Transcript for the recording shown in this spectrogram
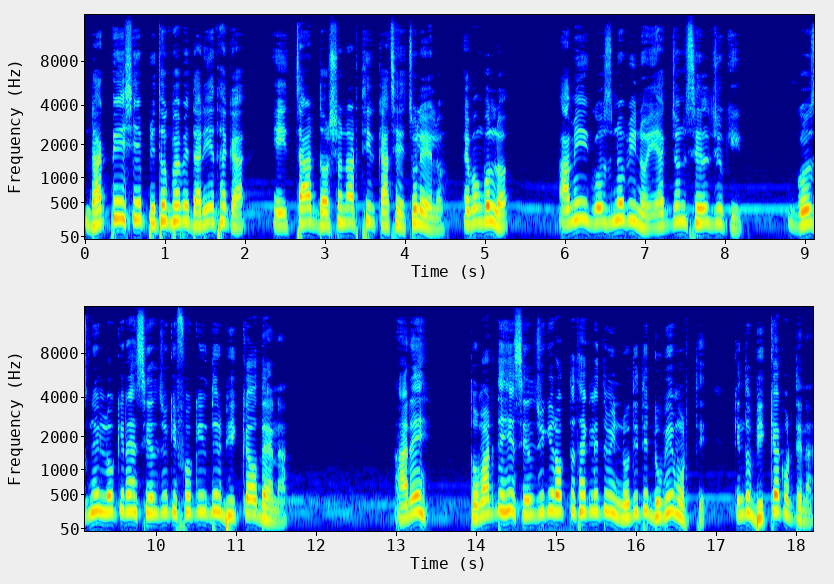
ডাক পেয়ে সে পৃথকভাবে দাঁড়িয়ে থাকা এই চার দর্শনার্থীর কাছে চলে এলো এবং বলল, আমি গজনবী নই, একজন সেলজুকি। গজনির লোকেরা সেলজুকি ফকিরদের ভিক্ষাও দেয় না। আরে, তোমার দেহে সেলজুকি রক্ত থাকলে তুমি নদীতে ডুবে মরতে, কিন্তু ভিক্ষা করতে না।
